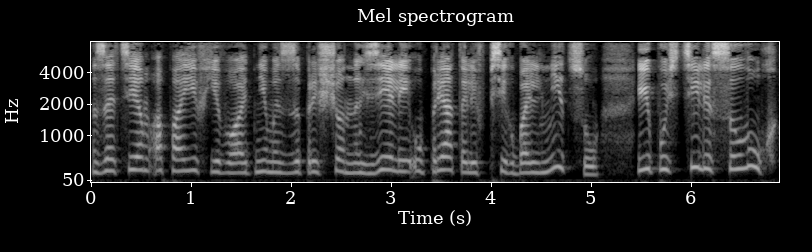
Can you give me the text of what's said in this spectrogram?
Затем, опоив его одним из запрещенных зелий, упрятали в психбольницу и пустили слух,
